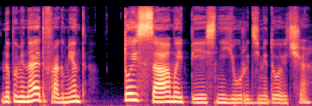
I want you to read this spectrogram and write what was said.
напоминает фрагмент той самой песни Юры Демидовича.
